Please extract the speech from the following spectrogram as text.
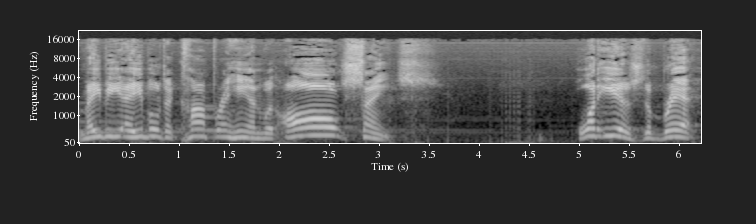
may be able to comprehend with all saints what is the breadth,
